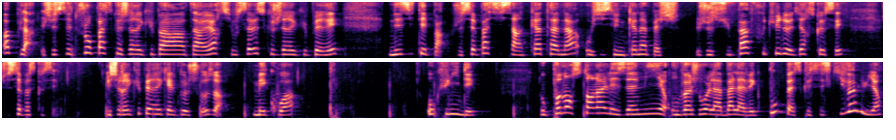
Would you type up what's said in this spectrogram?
Hop là, je sais toujours pas ce que j'ai récupéré à l'intérieur. Si vous savez ce que j'ai récupéré, n'hésitez pas. Je sais pas si c'est un katana ou si c'est une canne à pêche. Je suis pas foutu de dire ce que c'est. Je sais pas ce que c'est. J'ai récupéré quelque chose, mais quoi? Aucune idée. Donc pendant ce temps-là, les amis, on va jouer à la balle avec Pou parce que c'est ce qu'il veut lui. Hein.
